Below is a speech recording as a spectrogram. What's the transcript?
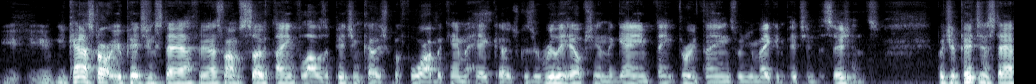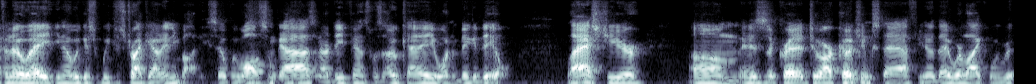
you, you, you, kind of start with your pitching staff and that's why i'm so thankful i was a pitching coach before i became a head coach because it really helps you in the game think through things when you're making pitching decisions but your pitching staff in 08 you know we could we could strike out anybody so if we walked some guys and our defense was okay it wasn't a big a deal last year um, and this is a credit to our coaching staff. You know, they were like, we re-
